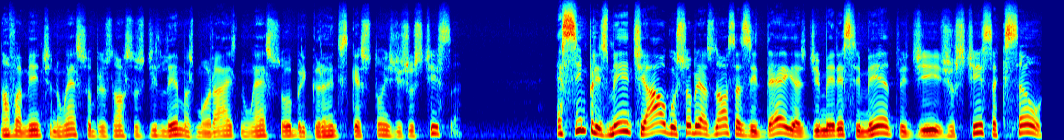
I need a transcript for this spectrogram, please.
Novamente, não é sobre os nossos dilemas morais, não é sobre grandes questões de justiça. É simplesmente algo sobre as nossas ideias de merecimento e de justiça que são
